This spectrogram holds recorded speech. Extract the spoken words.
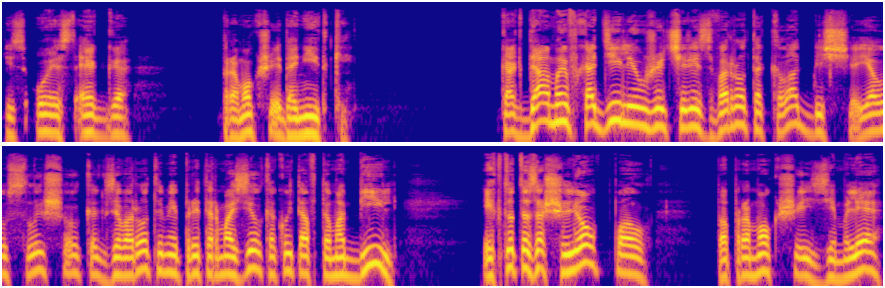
из Уэст-Эгга, промокшие до нитки. Когда мы входили уже через ворота кладбища, я услышал, как за воротами притормозил какой-то автомобиль, и кто-то зашлепал по промокшей земле,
